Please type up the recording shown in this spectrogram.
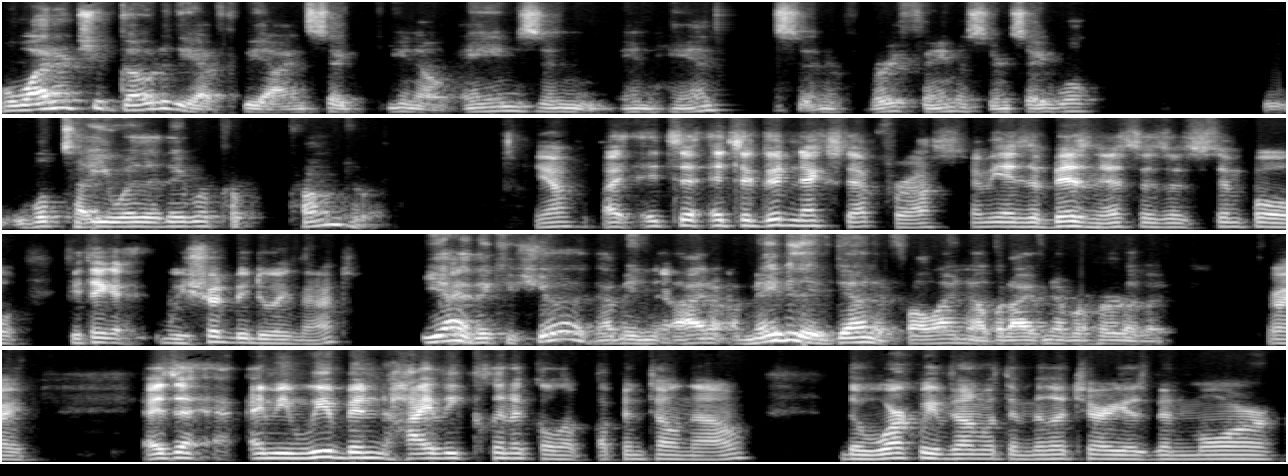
Well, why don't you go to the FBI and say, you know, Ames and, and Hanssen are very famous here and say, well, we'll tell you whether they were pr- prone to it. yeah I, it's a it's a good next step for us i mean as a business as a simple if you think we should be doing that Yeah, I think you should. I mean, Yeah. I don't, maybe they've done it for all I know, but I've never heard of it. Right. As a, I mean, we've been highly clinical up, up until now. The work we've done with the military has been more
